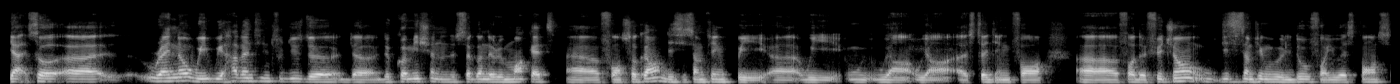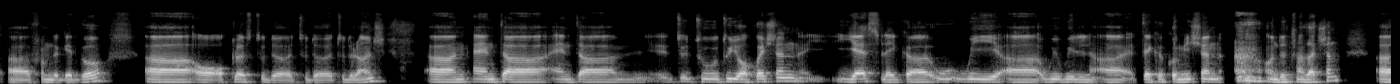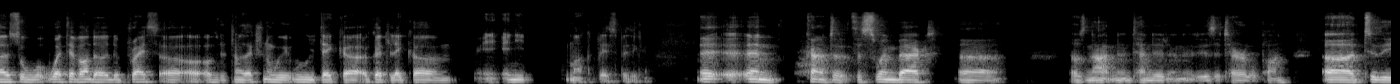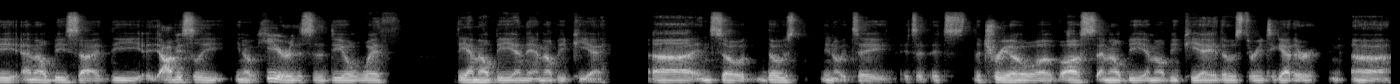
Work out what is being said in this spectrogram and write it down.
yeah, so uh, right now we, we haven't introduced the, the, the commission on the secondary market uh, for soccer. This is something we uh, we we are we are uh, studying for uh, for the future. This is something we will do for US sports uh, from the get go or, or, close to the to the to the launch. Um, and uh, and um, to, to, to your question, yes, like uh, we uh, we will uh, take a commission on the transaction. Uh, so whatever the, the price uh, of the transaction, we, we will take a cut like um, any marketplace basically. And kind of to, to swing back, that was not intended, and it is a terrible pun. to the MLB side, the obviously you know here this is a deal with the MLB and the MLBPA. Uh, and so those, you know, it's a it's a it's the trio of us, MLB, MLBPA, those three together. Uh,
